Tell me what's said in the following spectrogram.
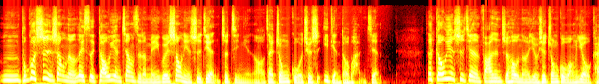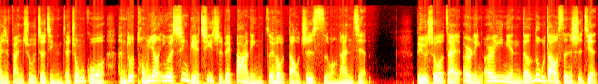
嗯，不过事实上呢，类似高燕这样子的玫瑰少年事件，这几年哦，在中国却是一点都不罕见。在高燕事件发生之后呢，有些中国网友开始翻出这几年在中国很多同样因为性别气质被霸凌，最后导致死亡的案件。比如说，在二零二一年的陆道森事件，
